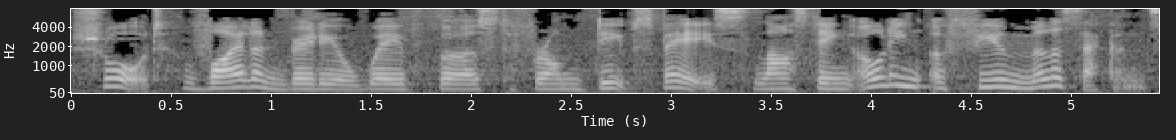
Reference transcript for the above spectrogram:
short, violent radio wave burst from deep space lasting only a few milliseconds.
